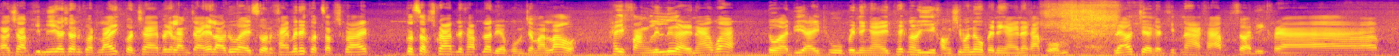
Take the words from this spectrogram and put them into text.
ถ้าชอบคลิปนี้ก็ชวนกดไลค์ กดแชร์เป็นกำลังใจให้เราด้วย ส่วนใครไม่ได้กด subscribe กด subscribe เลยครับ แล้วเดี๋ยวผมจะมาเล่าให้ฟังเรื่อยๆนะว่า ตัว DI2 เป็นยังไงเทคโนโลยีของชิมาโน่เป็นยังไงนะครับผมแล้วเจอกันคลิปหน้าครับ สวัสดีครับ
